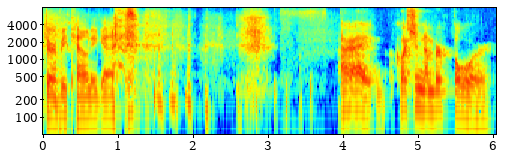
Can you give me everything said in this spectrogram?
Derby County guys. All right. Question number four.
